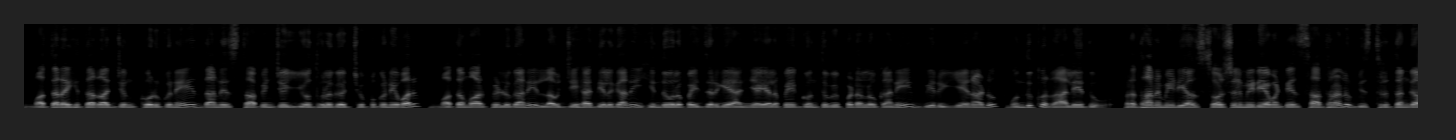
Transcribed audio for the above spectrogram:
మతరహిత రాజ్యం కోరుకునే దాన్ని స్థాపించే యోధులుగా చెప్పుకునేవారు మత మార్పిళ్ళు గాని లవ్ జిహాదీలు గాని హిందువులపై జరిగే అన్యాయాలపై గొంతు విప్పడంలో కానీ వీరు ఏనాడు ముందుకు రాలేదు. ప్రధాన మీడియా సోషల్ మీడియా వంటి సాధనాలు విస్తృతంగా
